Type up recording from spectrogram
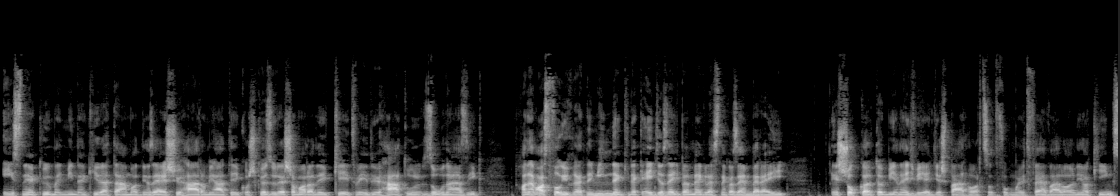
ész nélkül megy mindenki letámadni az első három játékos közül, és a maradék két védő hátul zónázik, hanem azt fogjuk látni, hogy mindenkinek egy az egyben meg lesznek az emberei, és sokkal több ilyen 1v1-es párharcot fog majd felvállalni a Kings,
